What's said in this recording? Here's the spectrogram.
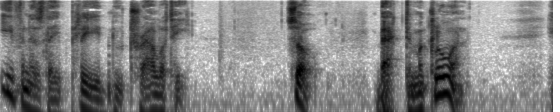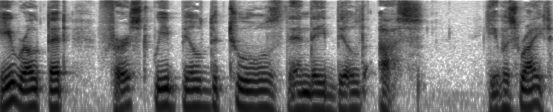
even as they plead neutrality. So, back to McLuhan. He wrote that first we build the tools, then they build us. He was right.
